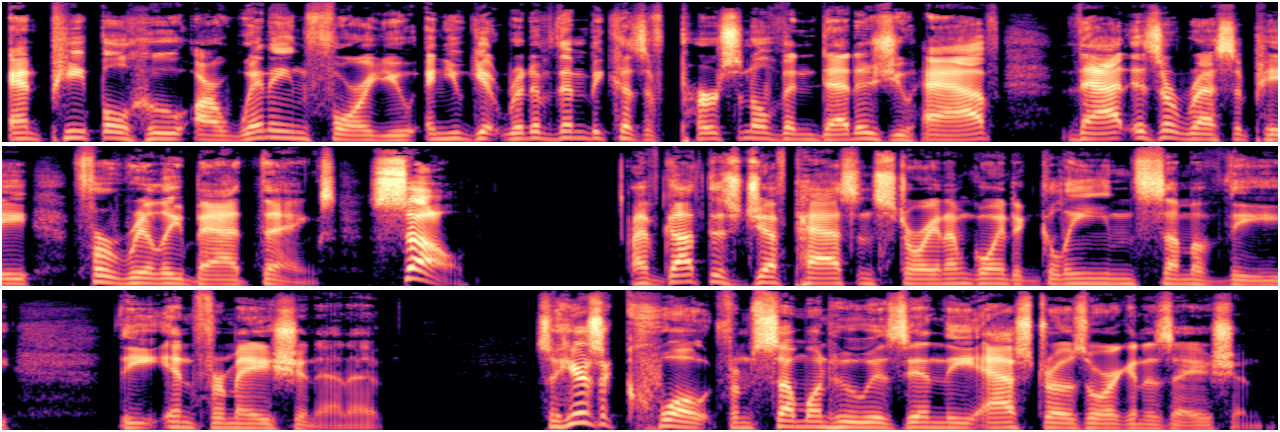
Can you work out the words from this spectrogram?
and people who are winning for you, and you get rid of them because of personal vendettas you have, that is a recipe for really bad things. So I've got this Jeff Passan story, and I'm going to glean some of the the information in it. So here's a quote from someone who is in the Astros organization.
